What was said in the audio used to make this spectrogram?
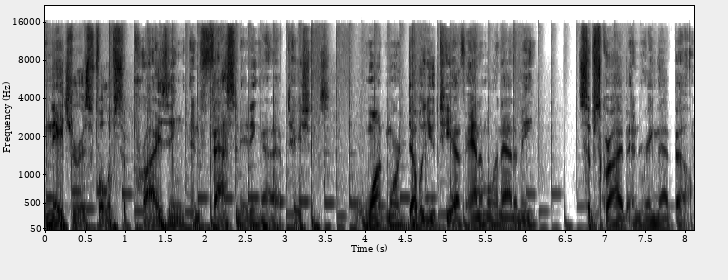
nature is full of surprising and fascinating adaptations. Want more WTF Animal Anatomy? Subscribe and ring that bell.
